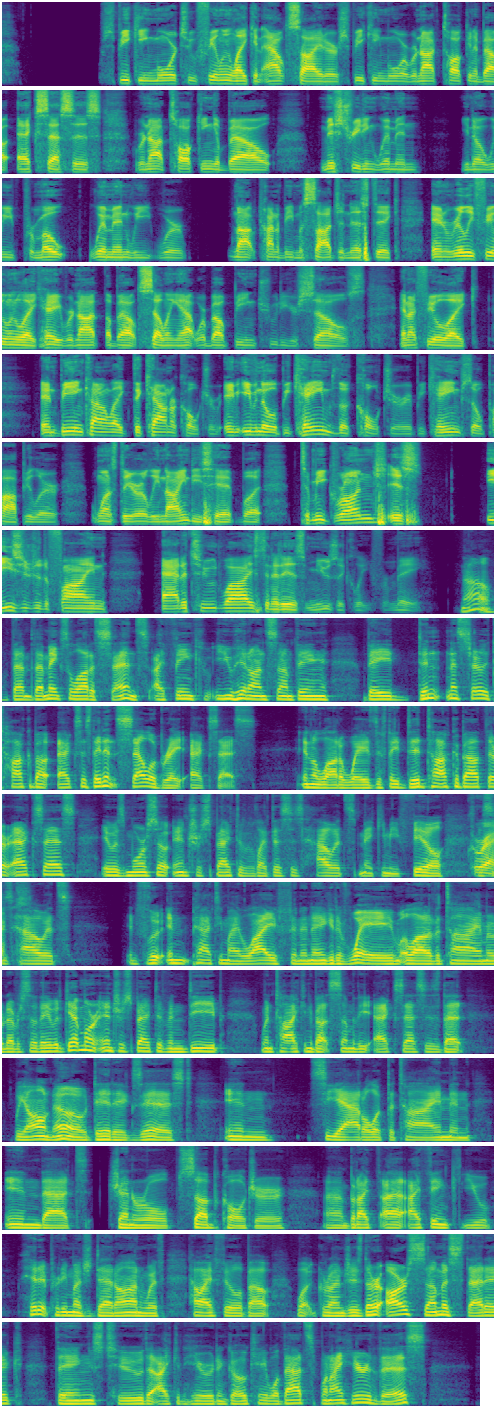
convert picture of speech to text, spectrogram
speaking more to feeling like an outsider speaking more we're not talking about excesses we're not talking about mistreating women. You know, we promote women. We we're not trying to be misogynistic and really feeling like, hey, we're not about selling out. We're about being true to yourselves. And I feel like, and being kind of like the counterculture, even though it became the culture, it became so popular once the early 90s hit. But to me, grunge is easier to define attitude wise than it is musically for me. No, that that makes a lot of sense. I think you hit on something they didn't necessarily talk about excess. They didn't celebrate excess in a lot of ways. If they did talk about their excess, it was more so introspective of like, this is how it's making me feel. Correct. This is how it's influ- impacting my life in a negative way a lot of the time or whatever. So they would get more introspective and deep when talking about some of the excesses that we all know did exist in Seattle at the time and in that general subculture um, but I, I, I think you hit it pretty much dead on with how I feel about what grunge is. There are some aesthetic things too that I can hear it and go, okay, well that's when I hear this,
